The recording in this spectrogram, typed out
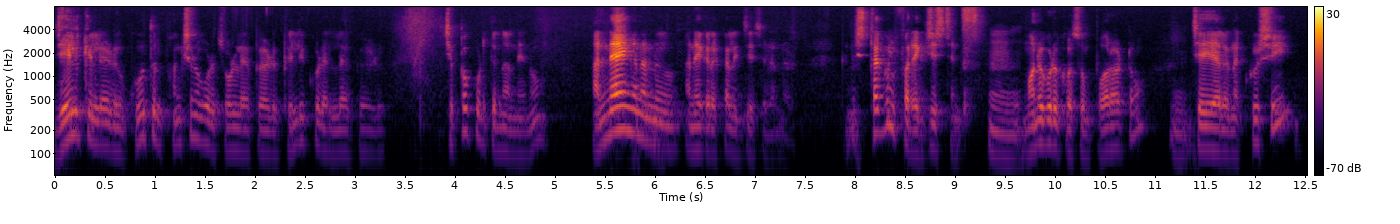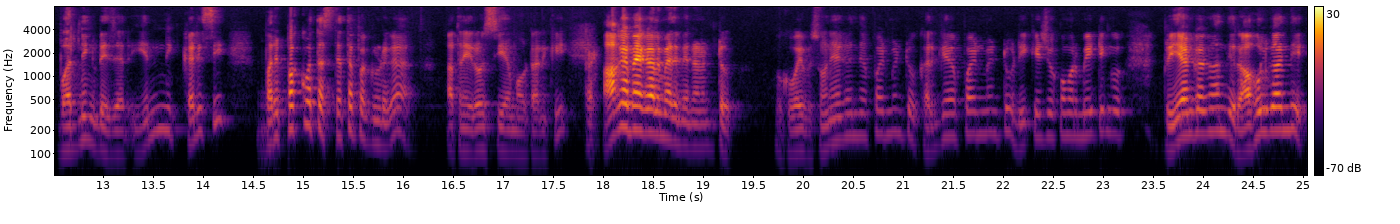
జైలుకి వెళ్ళాడు కూతురు ఫంక్షన్ కూడా చూడలేకపోయాడు పెళ్ళికి కూడా వెళ్ళలేకపోయాడు. చెప్పకూడుతున్నాను నేను. అన్యాయంగా నన్ను అనేక రకాలు ఇచ్చేసాడు అన్నాడు. కానీ స్ట్రగుల్ ఫర్ ఎగ్జిస్టెన్స్ మనుగడ కోసం పోరాటం చేయాలన్న కృషి బర్నింగ్ డిజైర్ ఇవన్నీ కలిసి పరిపక్వత స్థితపజ్ఞుడిగా అతను ఈరోజు సీఎం అవడానికి. ఆగమేఘాల మీద మీరు అన్నట్టు ఒకవైపు Sonia Gandhi appointment Kharge appointment DK Shivakumar meeting Priyanka Gandhi Rahul Gandhi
